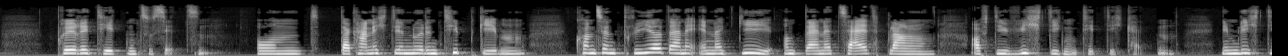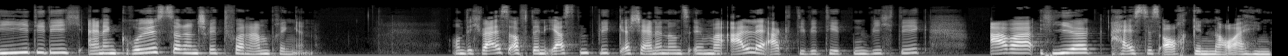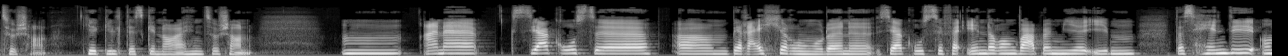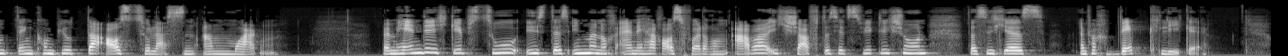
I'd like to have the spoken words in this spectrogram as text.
Prioritäten zu setzen. Und da kann ich dir nur den Tipp geben, konzentriere deine Energie und deine Zeitplanung auf die wichtigen Tätigkeiten, nämlich die, die dich einen größeren Schritt voranbringen. Und ich weiß, auf den ersten Blick erscheinen uns immer alle Aktivitäten wichtig, aber hier heißt es auch genauer hinzuschauen. Hier gilt es genauer hinzuschauen. Mm, eine sehr große ähm, Bereicherung oder eine sehr große Veränderung war bei mir eben, das Handy und den Computer auszulassen am Morgen. Beim Handy, ich gebe es zu, ist es immer noch eine Herausforderung, aber ich schaffe das jetzt wirklich schon, dass ich es einfach weglege.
